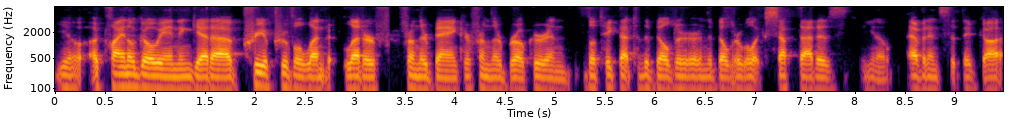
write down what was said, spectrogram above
you know a client will go in and get a pre-approval letter from their bank or from their broker and they'll take that to the builder and the builder will accept that as you know evidence that they've got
